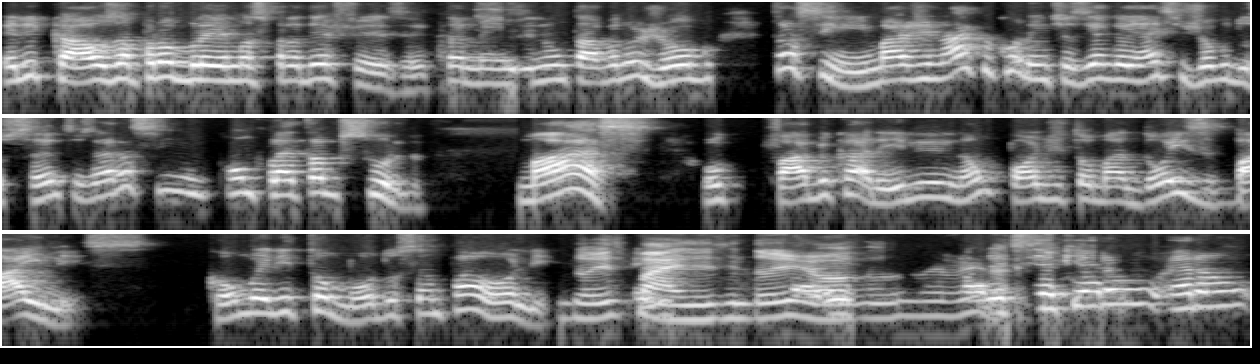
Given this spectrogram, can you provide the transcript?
ele causa problemas para a defesa. E também ele não estava no jogo. Então, assim, imaginar que o Corinthians ia ganhar esse jogo do Santos era assim, um completo absurdo. Mas o Fábio Carilli não pode tomar dois bailes como ele tomou do Sampaoli. Dois ele, bailes em dois jogos. É parecia que era, um, era um,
